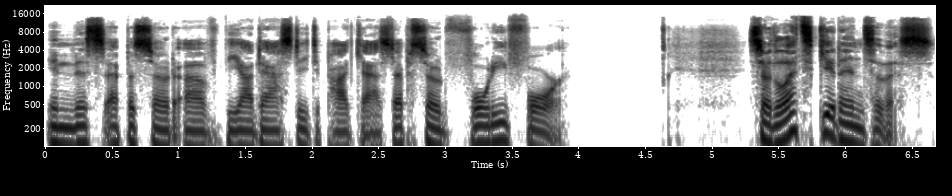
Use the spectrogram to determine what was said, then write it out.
in this episode of the Audacity to Podcast, episode 44. So let's get into this.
